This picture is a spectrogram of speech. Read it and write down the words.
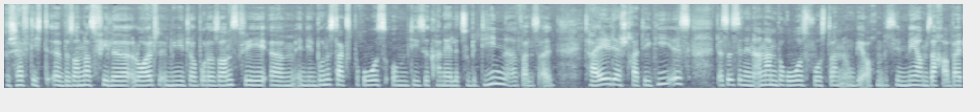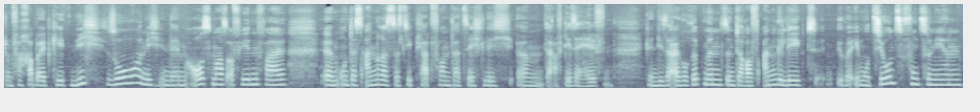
beschäftigt äh, besonders viele Leute im Minijob oder sonst wie ähm, in den Bundestagsbüros, um diese Kanäle zu bedienen, äh, weil es ein Teil der Strategie ist. Das ist in den anderen Büros, wo es dann irgendwie auch ein bisschen mehr um Sacharbeit und Facharbeit geht, nicht so, nicht in dem Ausmaß auf jeden Fall. Ähm, und das andere ist, dass die Plattformen tatsächlich ähm, der AfD sehr helfen. Denn diese Algorithmen sind darauf angelegt, über Emotionen zu funktionieren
